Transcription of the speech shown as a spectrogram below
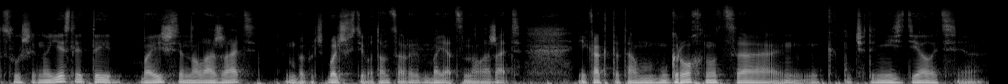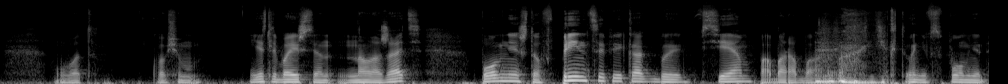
слушай, но если ты боишься налажать, больше всего танцоры боятся налажать, и как-то там грохнуться, что-то не сделать. Вот. В общем, если боишься налажать, помни, что в принципе как бы всем по барабану. никто не вспомнит.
